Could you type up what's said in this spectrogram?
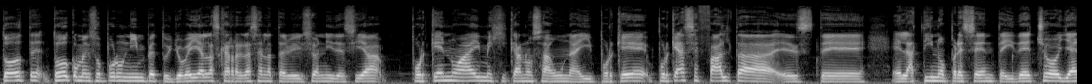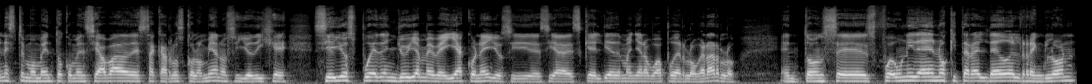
todo, te- todo comenzó por un ímpetu. Yo veía las carreras en la televisión y decía, ¿por qué no hay mexicanos aún ahí? ¿Por qué, por qué hace falta este el latino presente? Y de hecho, ya en este momento comenzaba a destacar los colombianos. Y yo dije, si ellos pueden, yo ya me veía con ellos. Y decía, es que el día de mañana voy a poder lograrlo. Entonces fue una idea de no quitar el dedo del renglón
